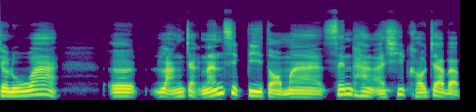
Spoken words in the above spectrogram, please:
จะรู้ว่า เออหลังจากนั้น 10 ปีต่อมาเส้นทางอาชีพเขาจะแบบ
